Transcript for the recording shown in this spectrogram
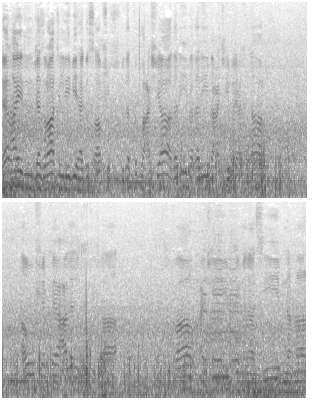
غير هاي الجزرات اللي بيها قصب شوف بدأت تطلع أشياء غريبة غريبة عجيبة. يعني النهر أوشك على الاختفاء. انخفاض عجيب في مناسيب نهر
